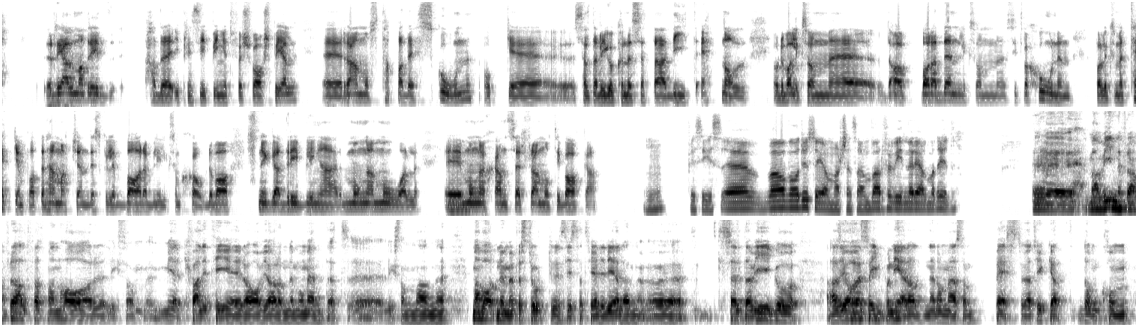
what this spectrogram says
Real Madrid hade i princip inget försvarsspel. Eh, Ramos tappade skon och eh, Celta Vigo kunde sätta dit 1-0. Och det var liksom, eh, bara den liksom situationen var liksom ett tecken på att den här matchen, det skulle bara bli liksom show. Det var snygga dribblingar, många mål, eh, mm. många chanser fram och tillbaka. Mm, precis. Eh, vad, vad du säger om matchen Sam? Varför vinner Real Madrid? Eh, man vinner framförallt för att man har liksom mer kvalitet i det avgörande momentet. Eh, liksom man, man var ett nummer för stort i den sista tredjedelen. Eh, Celta Vigo, alltså jag är så imponerad när de är som bäst och jag tycker att de kom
